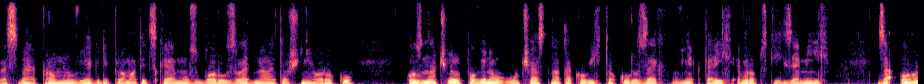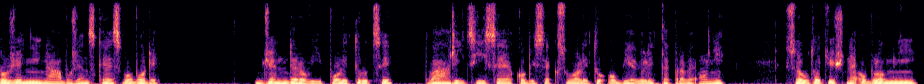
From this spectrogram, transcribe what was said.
ve své promluvě k diplomatickému sboru z ledna letošního roku označil povinnou účast na takovýchto kurzech v některých evropských zemích za ohrožení náboženské svobody. Genderoví politruci, tvářící se jako by sexualitu objevili teprve oni, jsou totiž neoblomní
